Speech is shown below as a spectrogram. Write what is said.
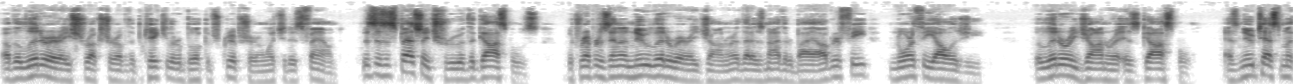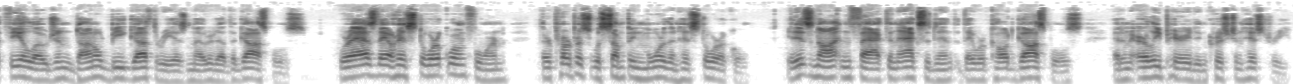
of the literary structure of the particular book of Scripture in which it is found. This is especially true of the Gospels, which represent a new literary genre that is neither biography nor theology. The literary genre is gospel. As New Testament theologian Donald B. Guthrie has noted of the Gospels, whereas they are historical in form, their purpose was something more than historical. It is not, in fact, an accident that they were called Gospels at an early period in Christian history.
